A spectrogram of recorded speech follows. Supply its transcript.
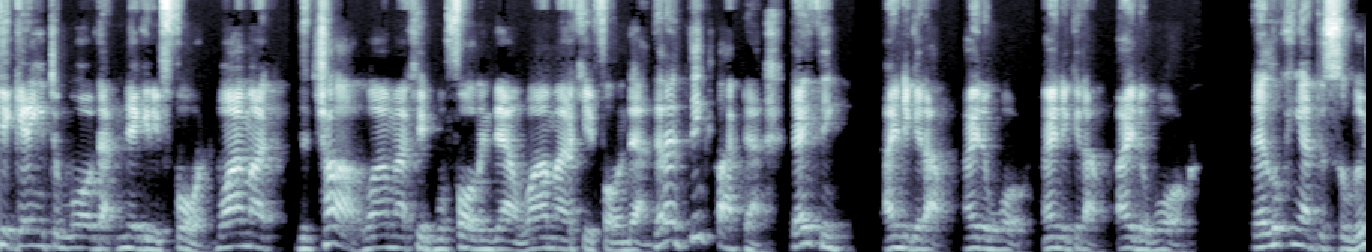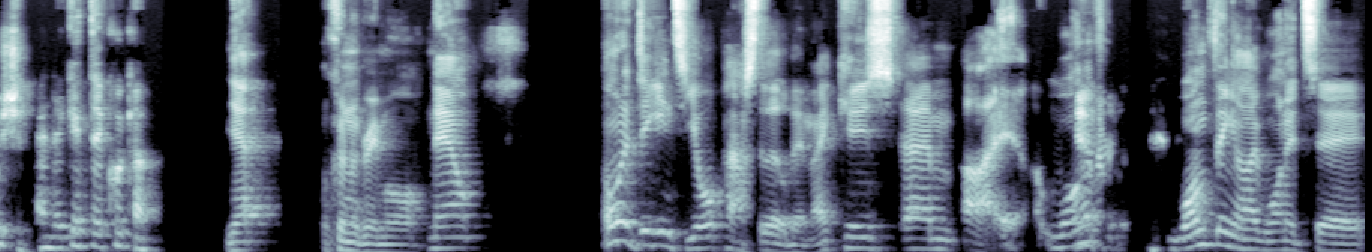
you're getting into more of that negative thought. Why am I the child? Why am I keep falling down? Why am I keep falling down? They don't think like that. They think, I need to get up. I need to walk. I need to get up. I need to walk. They're looking at the solution and they get there quicker. Yeah, I couldn't agree more. Now, I want to dig into your past a little bit, mate, because um, I one Yeah. one thing I wanted to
